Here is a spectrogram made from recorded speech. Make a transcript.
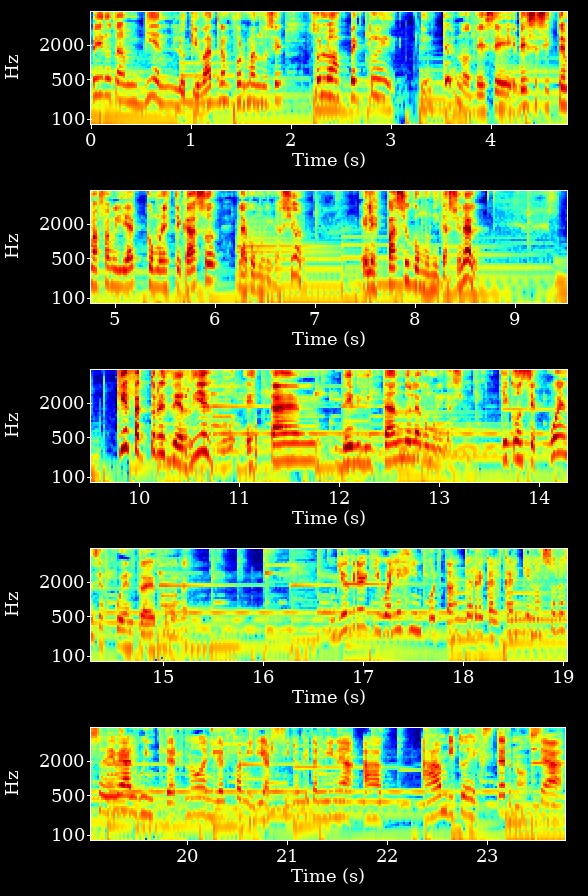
pero también lo que va transformándose son los aspectos internos de ese, de ese sistema familiar, como en este caso la comunicación, el espacio comunicacional. ¿Qué factores de riesgo están debilitando la comunicación? ¿Qué consecuencias pueden traer como tal? Yo creo que igual es importante recalcar que no solo se debe a algo interno a nivel familiar, sino que también a, ámbitos externos. O sea,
